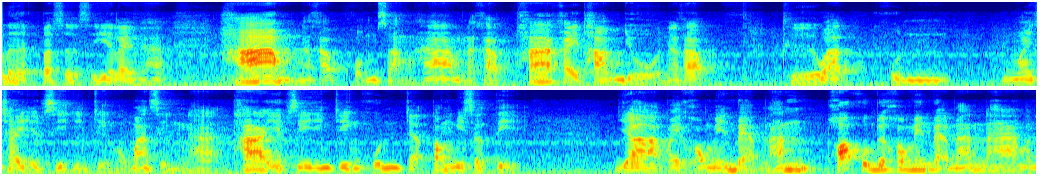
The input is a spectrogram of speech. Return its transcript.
เลิศประเสริฐสีอะไรนะฮะห้ามนะครับ ผมสั่งห้ามนะครับ ถ้าใครทำอยู่นะครับ ถือว่าคุณ ไม่ใช่ FC จริง ๆ ของบ้านสิงห์นะฮะ ถ้า FC จริง ๆ คุณจะต้องมีสติ อย่าไปคอมเมนต์แบบนั้น เพราะคุณไปคอมเมนต์แบบนั้นนะฮะ มัน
